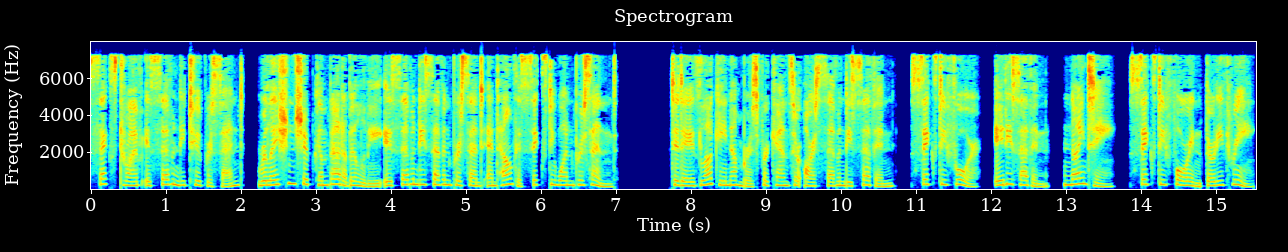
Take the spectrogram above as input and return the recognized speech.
sex drive is 72%, relationship compatibility is 77% and health is 61%. Today's lucky numbers for Cancer are 77, 64, 87, 90, 64 and 33.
